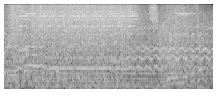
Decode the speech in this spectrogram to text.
をガスにさせて血を残さん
